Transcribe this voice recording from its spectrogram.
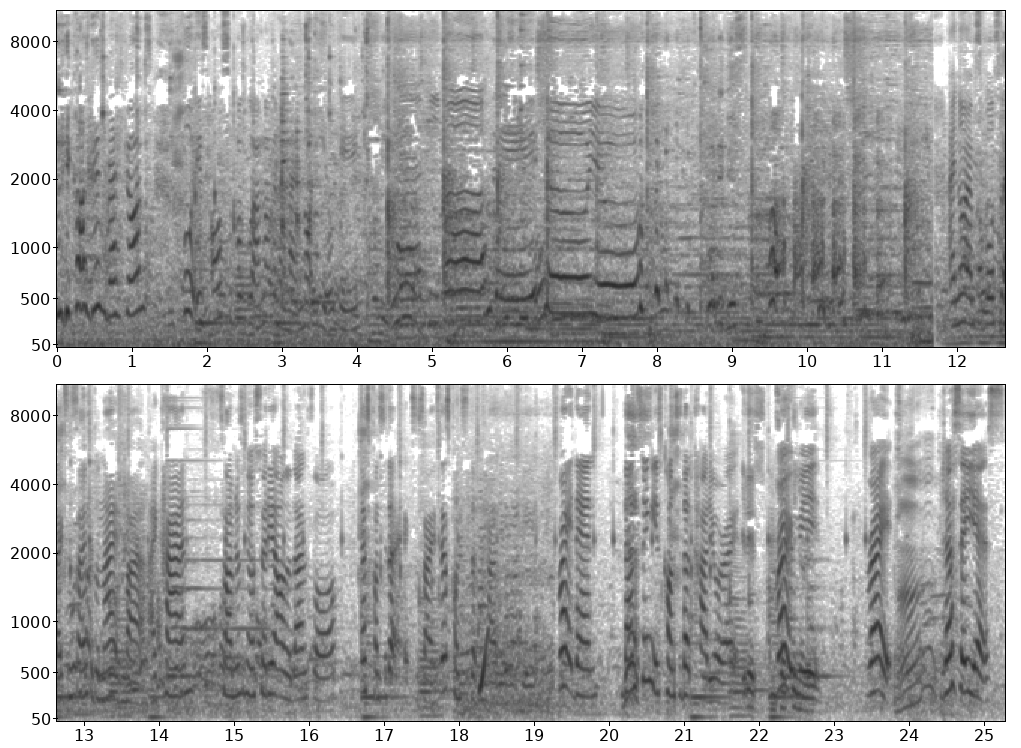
because this restaurant's food is all super good. I'm not gonna like not eat, okay? Happy birthday to you! I know I'm supposed to exercise tonight, but I can't. So I'm just gonna sweat it out on the dance floor. That's considered exercise. That's considered cardio, okay? Right then, dancing is considered cardio, right? It is. Right, Reed. Right. Huh? Just say yes.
